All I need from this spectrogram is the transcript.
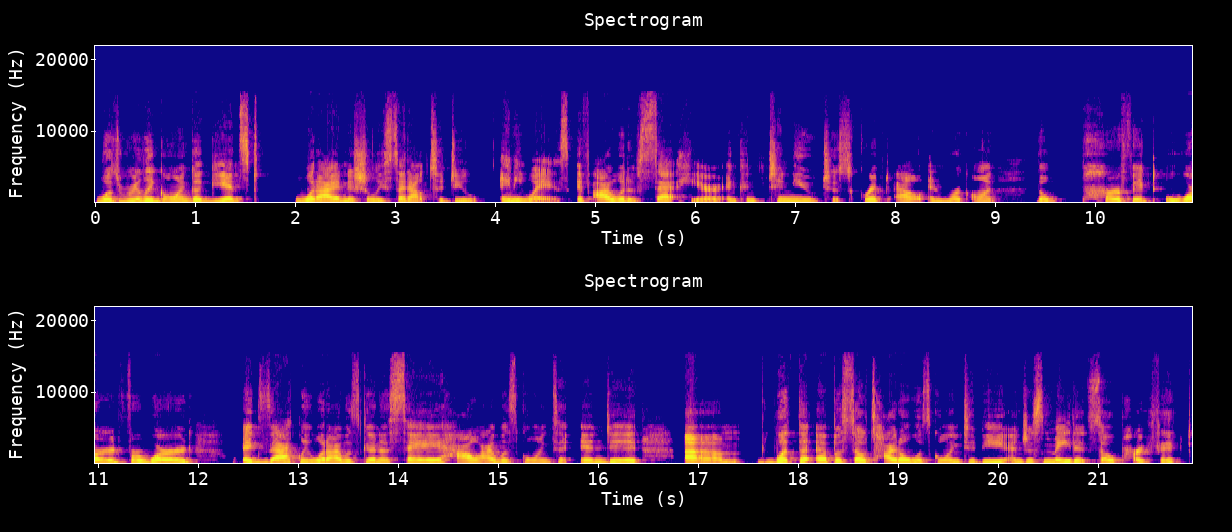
was really going against what I initially set out to do anyways. If I would have sat here and continued to script out and work on the perfect word for word, exactly what I was going to say, how I was going to end it, um, what the episode title was going to be, and just made it so perfect,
